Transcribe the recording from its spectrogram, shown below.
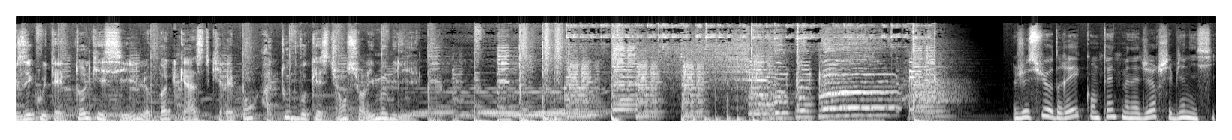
Vous écoutez Talk le podcast qui répond à toutes vos questions sur l'immobilier. Je suis Audrey, Content Manager chez Bien Ici.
